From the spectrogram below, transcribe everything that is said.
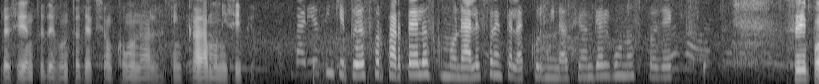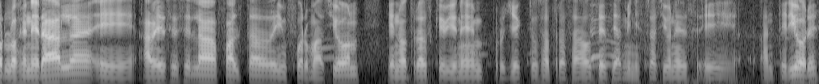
presidentes de juntas de acción comunal en cada municipio. Varias inquietudes por parte de los comunales frente a la culminación de algunos proyectos. Sí, por lo general eh, a veces es la falta de información, en otras que vienen proyectos atrasados desde administraciones eh, anteriores,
